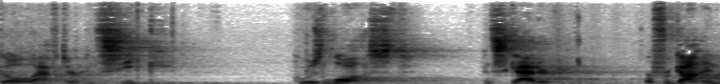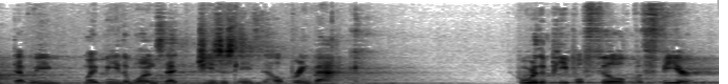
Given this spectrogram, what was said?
go after and seek? Who's lost and scattered or forgotten that we might be the ones that Jesus needs to help bring back? Who are the people filled with fear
